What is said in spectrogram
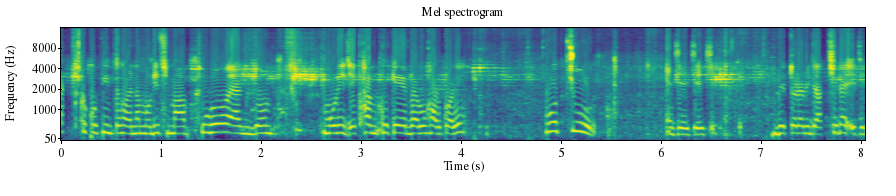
একটুকু কিনতে হয় না মরিচ। মা পুরো একদম মরিচ এখান থেকে ব্যবহার করে। প্রচুর। এই যে এই যে, ভেতরে আমি যাচ্ছি না। এই যে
